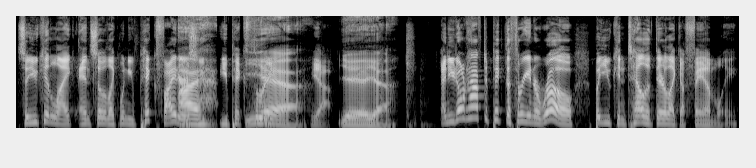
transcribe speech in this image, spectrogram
So you can like, and so like when you pick fighters, you, you pick three. Yeah. Yeah. Yeah. Yeah. Yeah. And you don't have to pick the three in a row, but you can tell that they're like a family.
